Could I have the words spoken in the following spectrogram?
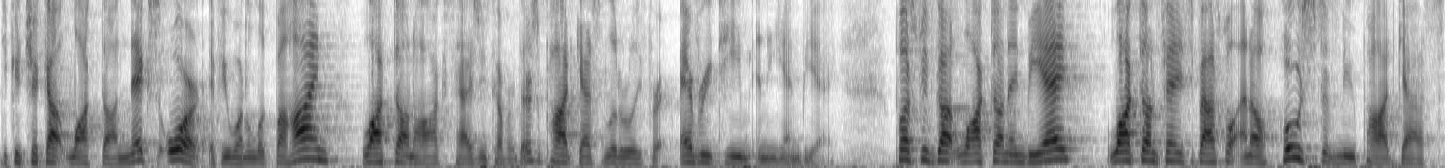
you can check out Locked On Knicks, or if you want to look behind, Locked On Hawks has you covered. There's a podcast literally for every team in the NBA. Plus, we've got Locked On NBA, Locked On Fantasy Basketball, and a host of new podcasts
